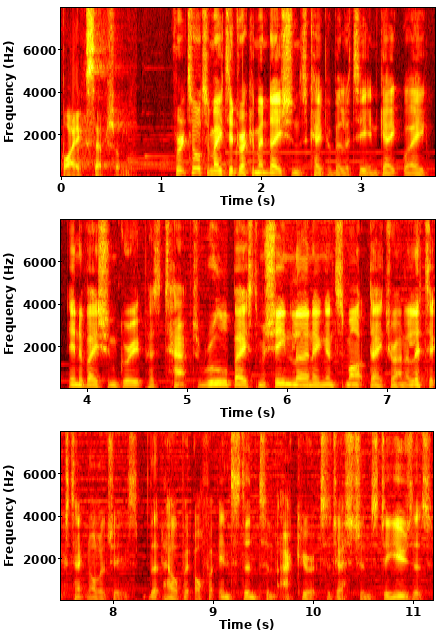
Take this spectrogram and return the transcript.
by exception. For its automated recommendations capability in Gateway, Innovation Group has tapped rule based machine learning and smart data analytics technologies that help it offer instant and accurate suggestions to users.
